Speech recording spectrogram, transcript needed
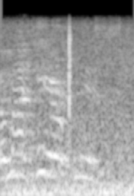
Come out here, please.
